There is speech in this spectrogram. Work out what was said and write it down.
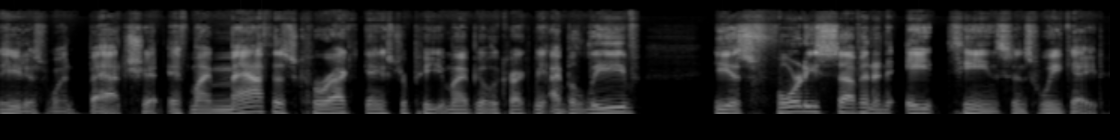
he just went batshit. If my math is correct, Gangster Pete, you might be able to correct me. I believe he is 47 and 18 since week eight.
